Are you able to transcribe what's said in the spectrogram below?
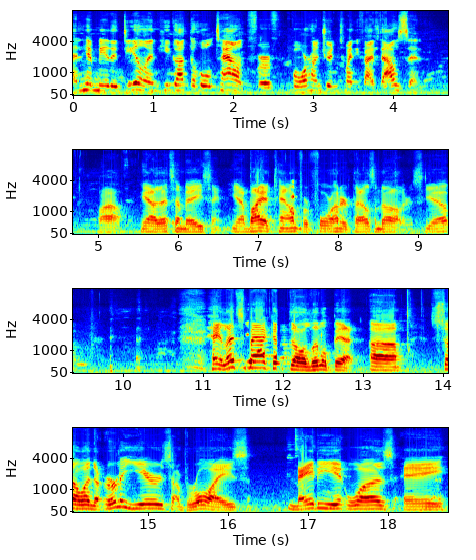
and him made a deal, and he got the whole town for four hundred twenty-five thousand. Wow. Yeah, that's amazing. Yeah, buy a town for $400,000. Yep. hey, let's back up though a little bit. Uh, so, in the early years of Roy's, maybe it was a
